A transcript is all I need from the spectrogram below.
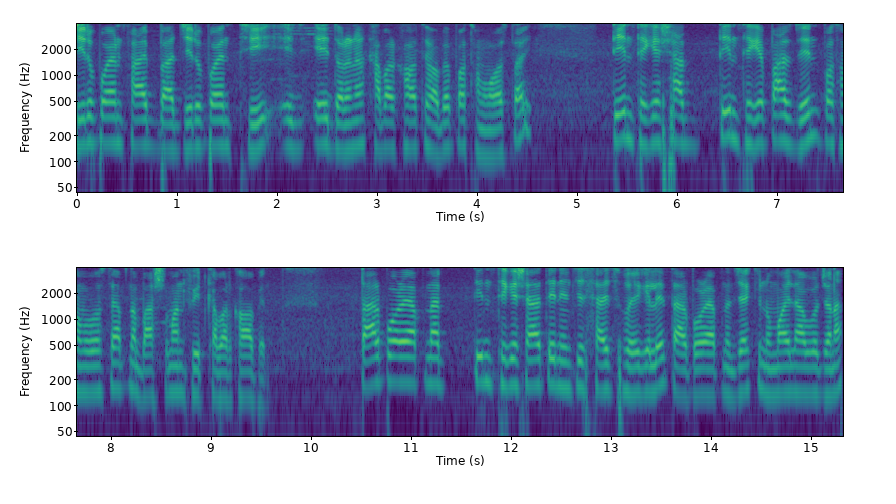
জিরো পয়েন্ট ফাইভ বা জিরো পয়েন্ট থ্রি এই এই ধরনের খাবার খাওয়াতে হবে প্রথম অবস্থায়। তিন থেকে সাত তিন থেকে পাঁচ দিন প্রথম অবস্থায় আপনার বাসমান ফিট খাবার খাওয়াবেন। তারপরে আপনার তিন থেকে সাড়ে তিন ইঞ্চি সাইজ হয়ে গেলে তারপরে আপনার যে কোনো ময়লা আবর্জনা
